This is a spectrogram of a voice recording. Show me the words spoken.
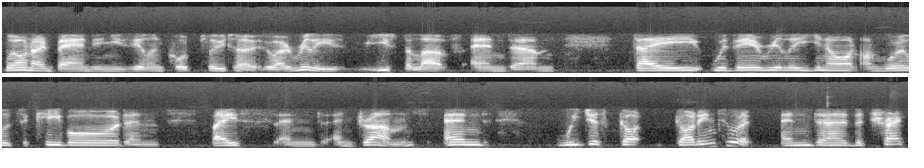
well-known band in New Zealand called Pluto, who I really used to love, and um, they were there really, you know, on, on Wurlitzer keyboard and bass and and drums, and we just got got into it, and uh, the track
